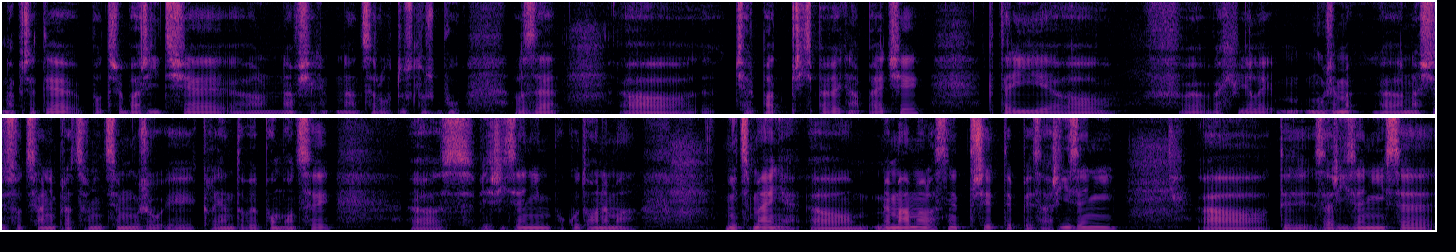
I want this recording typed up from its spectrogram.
napřed je potřeba říct, že eh, na, všech, na celou tu službu lze uh, čerpat příspěvek na péči, který uh, ve chvíli můžeme, uh, naši sociální pracovníci můžou i klientovi pomoci s vyřízením, pokud ho nemá. Nicméně, eh, my máme vlastně tři typy zařízení. Eh, ty zařízení se eh,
